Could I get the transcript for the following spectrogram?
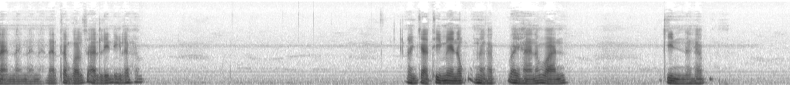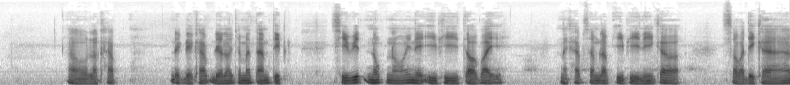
นั่นนั่นนั่นนั่นทำความสะอาดลิ้นอีกแล้วครับ หลังจากที่แม่นกนะครับไปหาน้ำหวานกินนะครับ เอาละครับ เด็กๆครับ เดี๋ยวเราจะมาตามติดชีวิตนกน้อยใน EP ต่อไปนะครับสำหรับ EP นี้ก็สวัสดีครับ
